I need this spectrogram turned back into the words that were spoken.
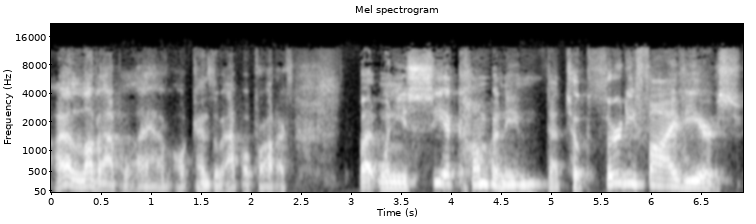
i love apple. I have all kinds of apple products. But when you see a company that took 35 years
